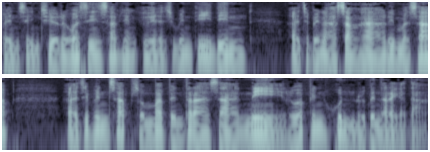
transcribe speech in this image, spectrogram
เป็นสินเชื่อหรือว่าสินทรัพย์อย่างอื่น อาจจะเป็นที่ดิน อาจจะเป็นอสังหาริมทรัพย์ อาจจะเป็นทรัพย์สมบัติเป็นตราสารหนี้หรือว่าเป็นหุ้นหรือเป็นอะไรก็ตาม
